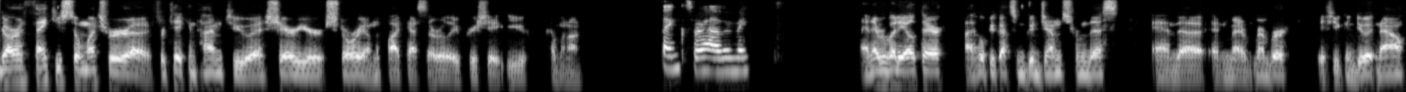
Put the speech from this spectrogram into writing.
Dara, thank you so much for uh, for taking time to uh, share your story on the podcast. I really appreciate you coming on. Thanks for having me. And everybody out there, I hope you got some good gems from this. And uh, and remember, if you can do it now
